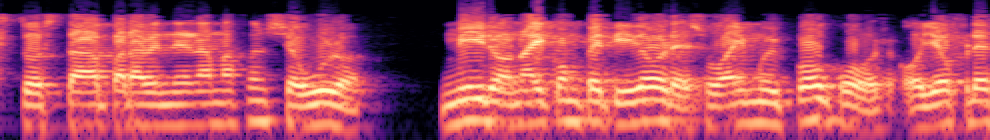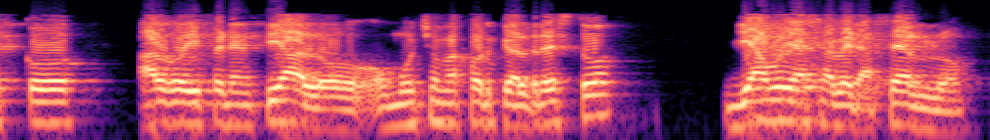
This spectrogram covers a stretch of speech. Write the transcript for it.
esto está para vender en Amazon, seguro. Miro, no hay competidores o hay muy pocos o yo ofrezco algo diferencial o, mucho mejor que el resto, ya voy a saber hacerlo.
